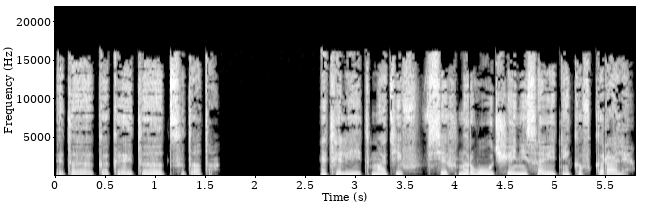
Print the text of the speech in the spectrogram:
Это какая-то цитата? Это лейтмотив всех нравоучений советников короля.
